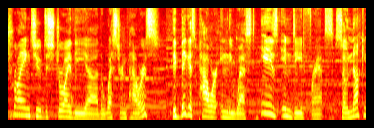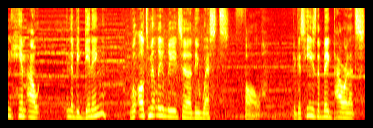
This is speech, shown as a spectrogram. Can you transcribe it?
trying to destroy the, uh, the Western powers. The biggest power in the West is indeed France, so knocking him out in the beginning will ultimately lead to the West's fall. Because he's the big power that's...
